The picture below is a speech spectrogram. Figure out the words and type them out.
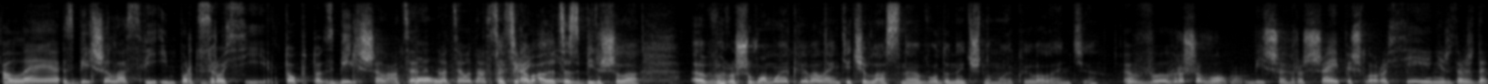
але збільшила свій імпорт з Росії. Тобто збільшила це wow. це одна з це цікаво, країн. але це збільшила Е, в грошовому еквіваленті чи, власне, в одиничному еквіваленті? В грошовому більше грошей пішло Росії, ніж завжди.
